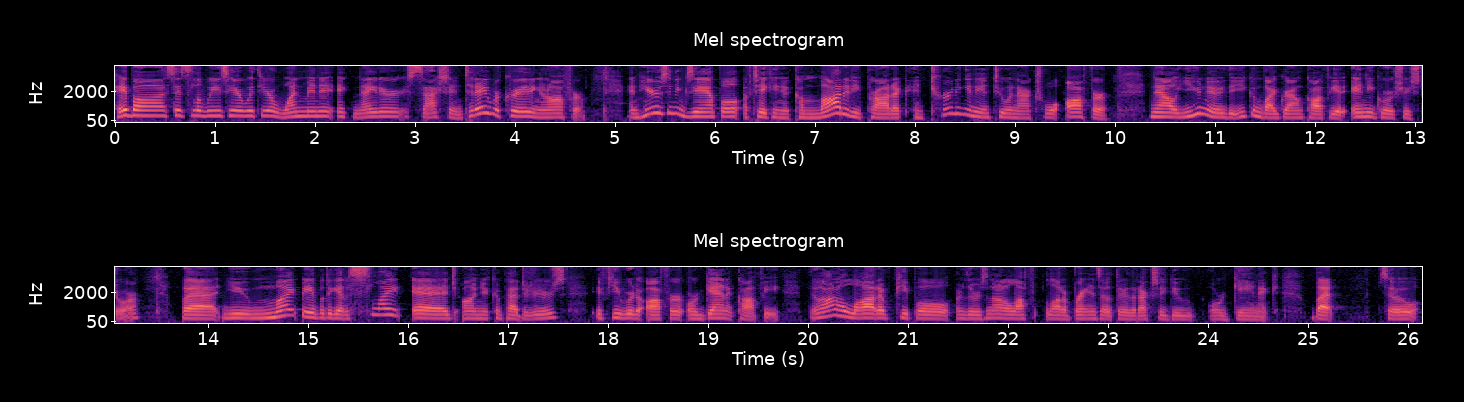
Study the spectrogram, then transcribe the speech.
Hey boss, it's Louise here with your one minute igniter session. Today we're creating an offer. And here's an example of taking a commodity product and turning it into an actual offer. Now, you know that you can buy ground coffee at any grocery store, but you might be able to get a slight edge on your competitors if you were to offer organic coffee. There are not a lot of people, or there's not a lot, a lot of brands out there that actually do organic. But so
